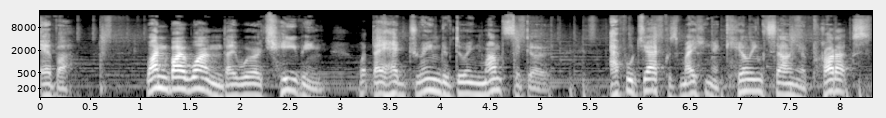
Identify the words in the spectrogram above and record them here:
ever. One by one, they were achieving what they had dreamed of doing months ago. Applejack was making a killing selling her products.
